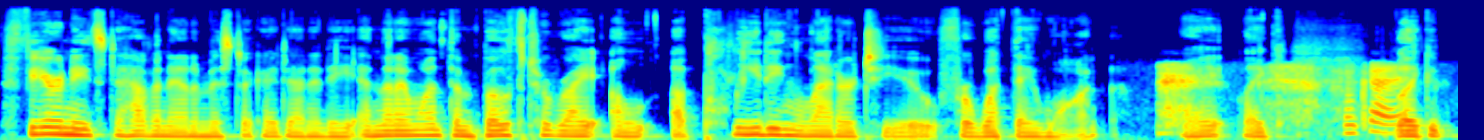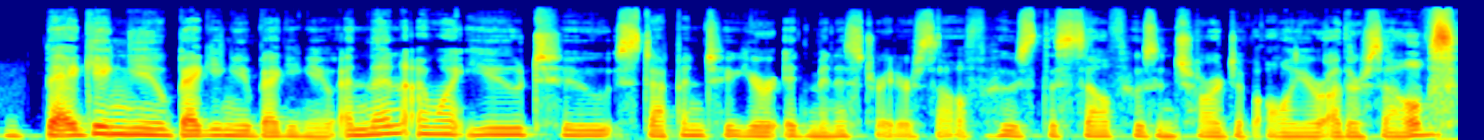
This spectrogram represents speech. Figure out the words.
fear needs to have an animistic identity. And then I want them both to write a, a pleading letter to you for what they want right? Like, okay. like begging you, begging you, begging you. And then I want you to step into your administrator self, who's the self who's in charge of all your other selves.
